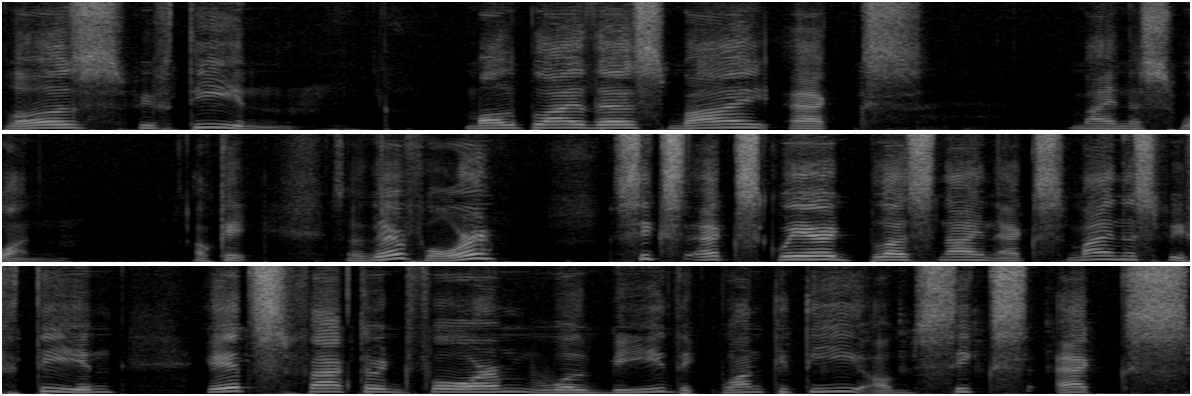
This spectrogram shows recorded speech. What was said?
plus 15. Multiply this by x minus 1. Okay, so therefore, 6x squared plus 9x minus 15 its factored form will be the quantity of 6x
